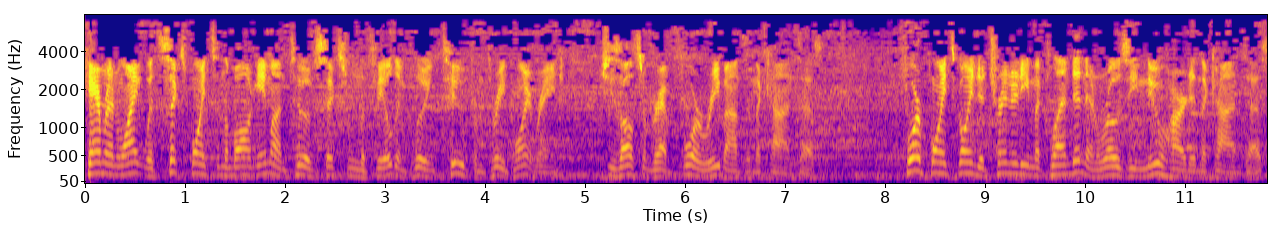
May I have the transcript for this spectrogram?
Cameron White with six points in the ball game on two of six from the field, including two from three point range. She's also grabbed four rebounds in the contest. Four points going to Trinity McClendon and Rosie Newhart in the contest.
